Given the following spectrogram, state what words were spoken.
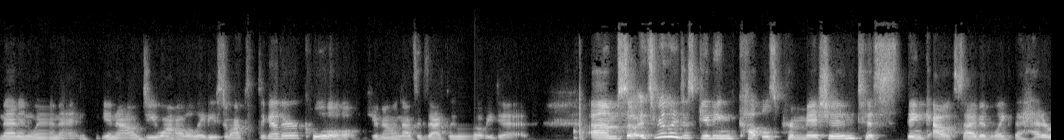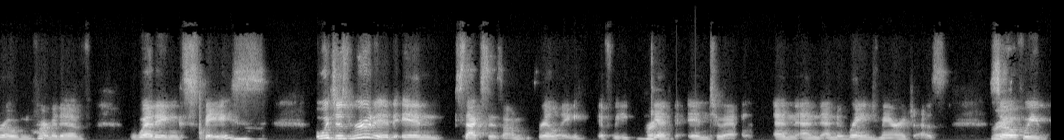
men and women. You know, do you want all the ladies to walk together? Cool. You know, and that's exactly what we did. Um, so it's really just giving couples permission to think outside of like the heteronormative wedding space, which is rooted in sexism, really, if we right. get into it, and and and arranged marriages. Right. So if we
